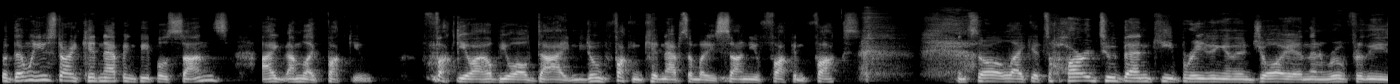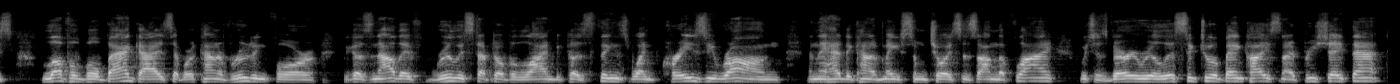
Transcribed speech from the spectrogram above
But then when you start kidnapping people's sons, I, I'm like, fuck you fuck you. I hope you all die. And you don't fucking kidnap somebody's son, you fucking fucks. and so, like, it's hard to then keep reading and enjoy and then root for these lovable bad guys that we're kind of rooting for because now they've really stepped over the line because things went crazy wrong and they had to kind of make some choices on the fly, which is very realistic to a bank heist. And I appreciate that.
